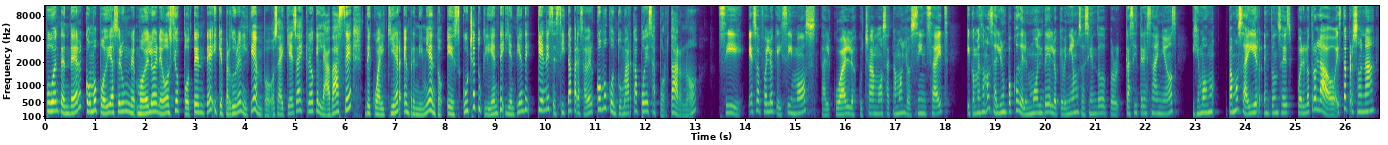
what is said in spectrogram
pudo entender cómo podía ser un modelo de negocio potente y que perdure en el tiempo. O sea, que esa es creo que la base de cualquier emprendimiento. Escucha a tu cliente y entiende qué necesita para saber cómo con tu marca puedes aportar, ¿no? Sí, eso fue lo que hicimos, tal cual lo escuchamos, sacamos los insights y comenzamos a salir un poco del molde de lo que veníamos haciendo por casi tres años. Dijimos, vamos a ir entonces por el otro lado. Esta persona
